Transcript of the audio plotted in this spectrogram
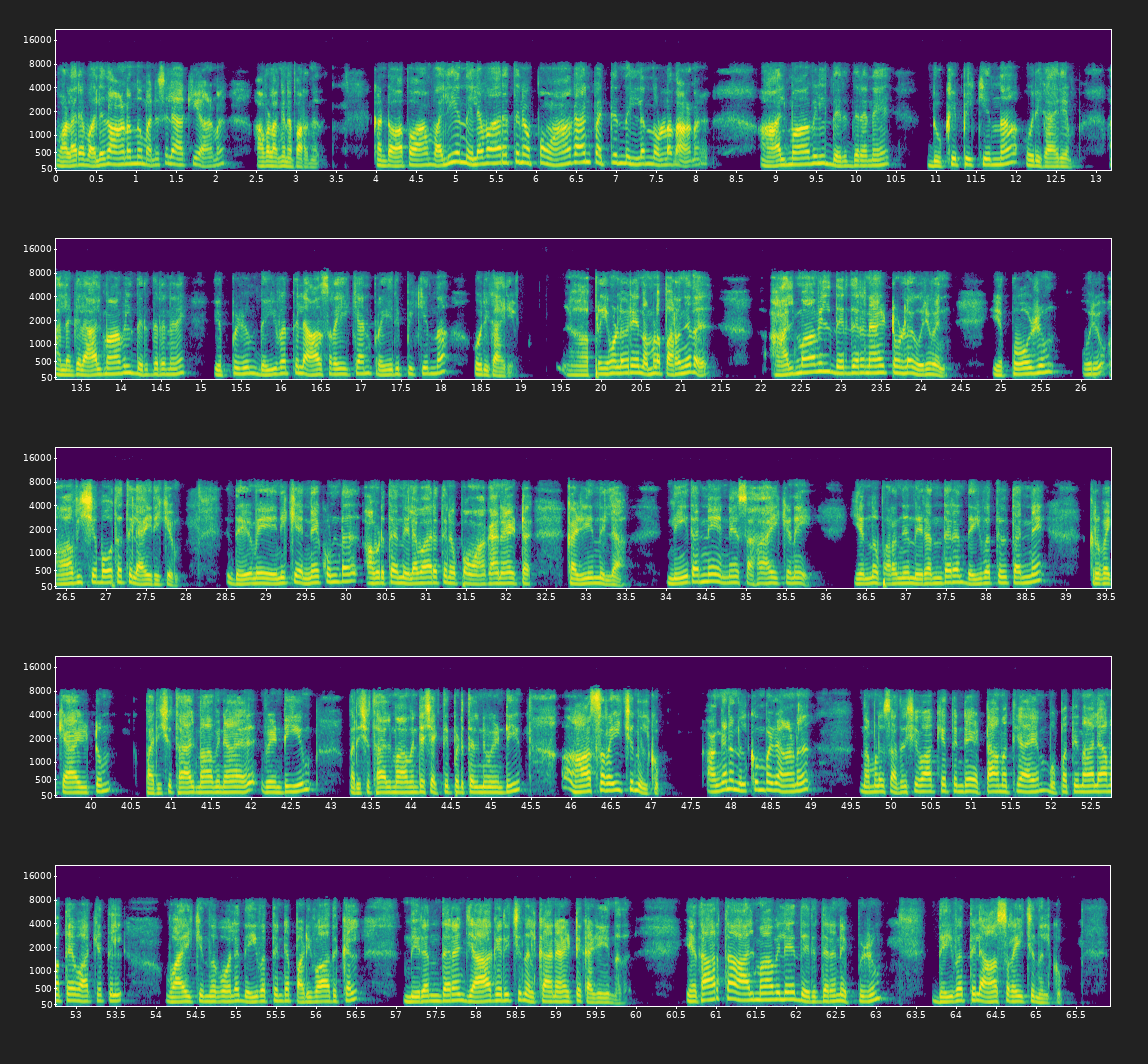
വളരെ വലുതാണെന്ന് മനസ്സിലാക്കിയാണ് അവൾ അങ്ങനെ പറഞ്ഞത്. കണ്ടോ അപ്പോൾ ആ വലിയ നിലവാരത്തിനൊപ്പം ആകാൻ പറ്റുന്നില്ലെന്നുള്ളതാണ് ആത്മാവിൽ ദരിദ്രനെ ദുഃഖിപ്പിക്കുന്ന ഒരു കാര്യം. അല്ലെങ്കിൽ ആത്മാവിൽ ദരിദ്രനെ എപ്പോഴും ദൈവത്തിൽ ആശ്രയിക്കാൻ പ്രേരിപ്പിക്കുന്ന ഒരു കാര്യം. പ്രിയമുള്ളവരെ നമ്മൾ പറഞ്ഞത് ആത്മാവിൽ ദരിദ്രനായിട്ടുള്ള ഒരുവൻ എപ്പോഴും ഒരു ആവശ്യബോധത്തിലായിരിക്കും. ദൈവമേ എനിക്ക് എന്നെ കൊണ്ട് അവിടുത്തെ നിലവാരത്തിനൊപ്പം ആകാനായിട്ട് കഴിയുന്നില്ല. നീ തന്നെ എന്നെ സഹായിക്കണേ എന്ന് പറഞ്ഞ് നിരന്തരം ദൈവത്തിൽ തന്നെ കൃപയ്ക്കായിട്ടും പരിശുദ്ധാത്മാവിനാ വേണ്ടിയും പരിശുദ്ധാത്മാവിന്റെ ശക്തിപ്പെടുത്തലിന് വേണ്ടിയും ആശ്രയിച്ചു നിൽക്കും. അങ്ങനെ നിൽക്കുമ്പോഴാണ് നമ്മൾ സദൃശവാക്യത്തിന്റെ എട്ടാം അധ്യായം മുപ്പത്തിനാലാമത്തെ വാക്യത്തിൽ വായിക്കുന്ന പോലെ ദൈവത്തിന്റെ പടിവാതുക്കൽ നിരന്തരം ജാഗരിച്ച് നിൽക്കാനായിട്ട് കഴിയുന്നത്. യഥാർത്ഥ ആത്മാവിലെ ദരിദ്രൻ എപ്പോഴും ദൈവത്തിൽ ആശ്രയിച്ച് നിൽക്കും.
